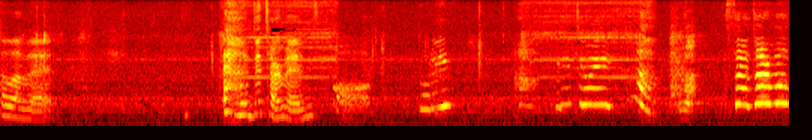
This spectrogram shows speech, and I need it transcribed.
I love it. Determined. Aw, Dory. What are you doing? 일로 와. So adorable.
